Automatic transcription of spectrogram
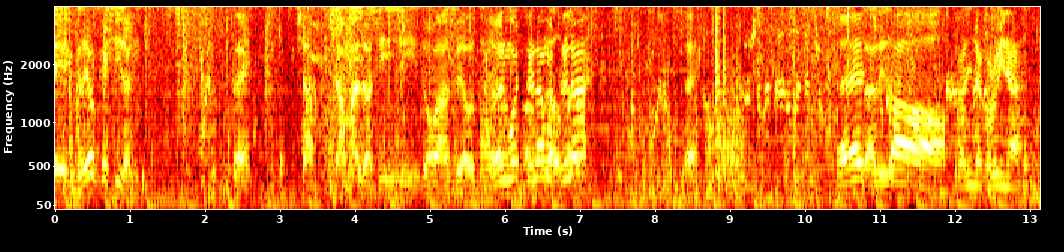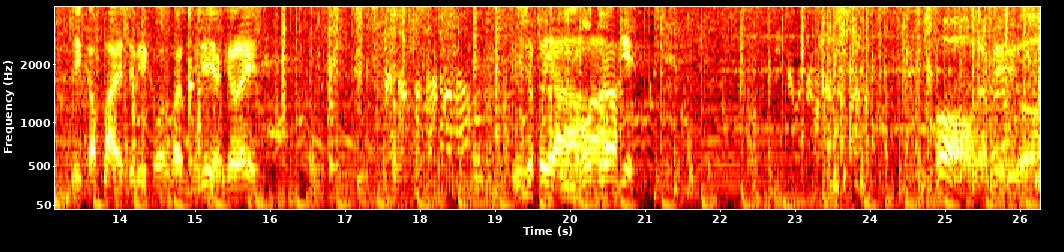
Eh, creo que es iraní. ¿Eh? Llámalo así, no va a ser... A ver, muéstrela, muéstrela. ¿Eh? Eso. Otra linda corvina. Sí, capaz este viejo, no, ni idea qué hora es. Y yo estoy Acá a tenemos otra. 10. Hola, amigo.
